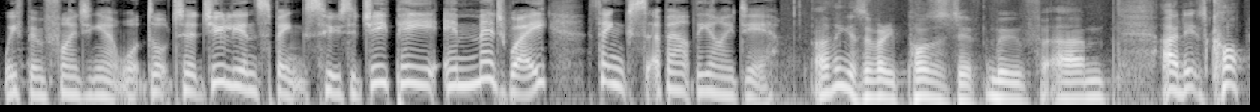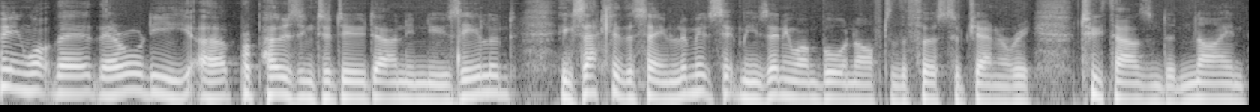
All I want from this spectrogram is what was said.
We've been finding out what Dr. Julian Spinks, who's a GP in Medway, thinks about the idea. I think it's a very positive move, um, and it's copying what they're they're already uh, proposing to do down in New Zealand. Exactly the same limits. It means anyone born after the 1st of January 2009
